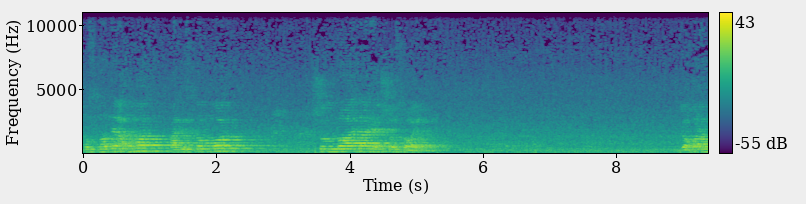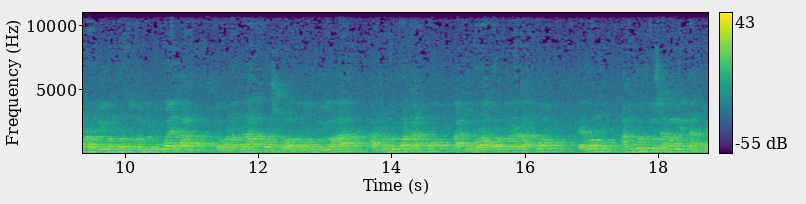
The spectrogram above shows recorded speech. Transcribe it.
মুসনদে আহমদ, হাদিস নম্বর ষোলো হাজার একশো ছয়। যখন আমরা দুই নম্বর উভয় হাত, যখন আমরা বসবো তখন দুই হাত হাঁটুর উপর রাখব, হাঁটু বরাবর করে রাখব এবং আঙ্গুলগুলো স্বাভাবিক থাকবে।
